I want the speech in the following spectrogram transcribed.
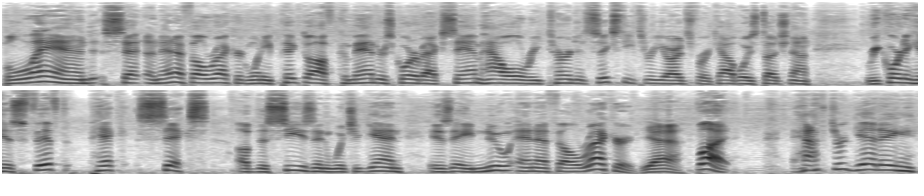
Bland set an NFL record when he picked off Commanders quarterback Sam Howell, returned it 63 yards for a Cowboys touchdown, recording his fifth pick six of the season, which again is a new NFL record. Yeah. But after getting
